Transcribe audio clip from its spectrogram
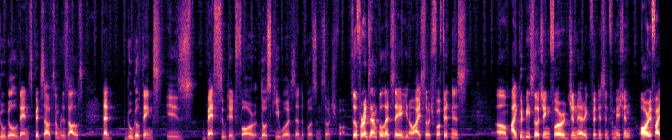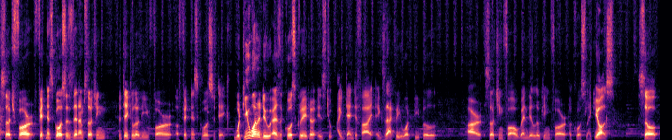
Google then spits out some results that Google thinks is best suited for those keywords that the person searched for. So for example, let's say, you know, I search for fitness. Um, I could be searching for generic fitness information, or if I search for fitness courses, then I'm searching particularly for a fitness course to take. What you want to do as a course creator is to identify exactly what people are searching for when they're looking for a course like yours. So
